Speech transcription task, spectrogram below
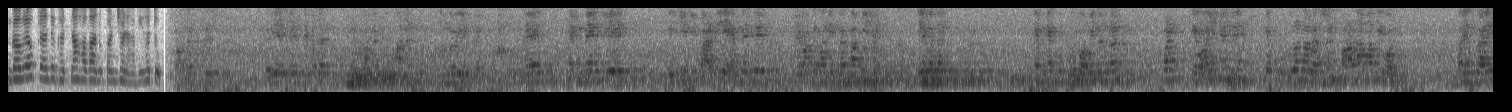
ગૌરવપ્રદ ઘટના હોવાનું પણ જણાવ્યું હતું. અભિનંદન. પણ કહેવાય છે ને કે પુત્રના લક્ષણ પારણામાંથી હોય. મહેશભાઈ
